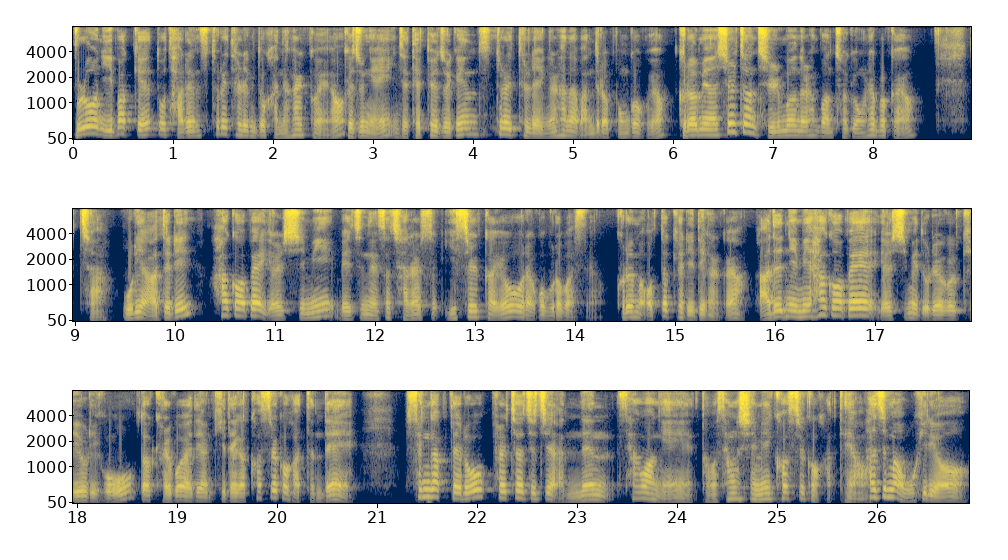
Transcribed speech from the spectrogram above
물론 이 밖에 또 다른 스토리텔링도 가능할 거예요. 그 중에 이제 대표적인 스토리텔링을 하나 만들어 본 거고요. 그러면 실전 질문을 한번 적용을 해볼까요? 자, 우리 아들이 학업에 열심히 매진해서 잘할 수 있을까요? 라고 물어봤어요. 그러면 어떻게 리딩할까요? 아드님이 학업에 열심히 노력을 기울이고 또 결과에 대한 기대가 컸을 것 같은데 생각대로 펼쳐지지 않는 상황에 더 상심이 컸을 것 같아요. 하지만 오히려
